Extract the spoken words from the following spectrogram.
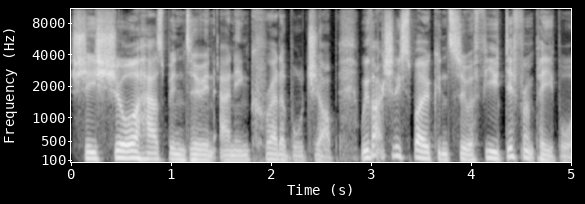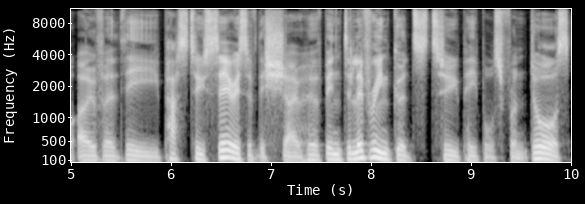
She sure has been doing an incredible job. We've actually spoken to a few different people over the past two series of this show who have been delivering goods to people's front doors.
